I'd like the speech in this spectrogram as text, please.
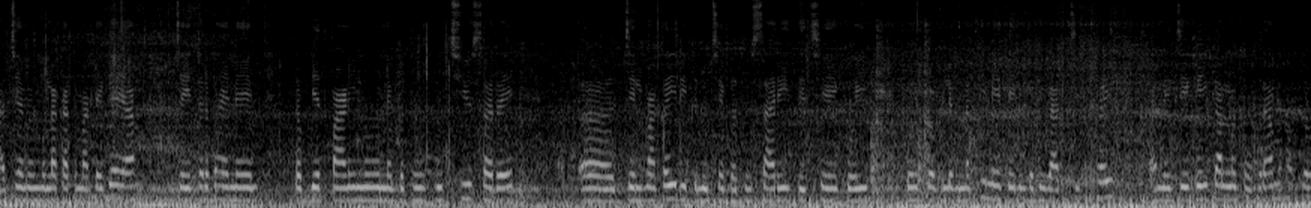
આજે અમે મુલાકાત માટે ગયા ચૈતરભાઈને તબિયત પાણીનું ને બધું પૂછ્યું સરે અ, જેલમાં કઈ રીતનું છે, બધું સારી રીતે છે, કોઈ કોઈ પ્રોબ્લેમ નથી ને તેની બધી વાતચીત થઈ અને જે ગઈકાલનો પ્રોગ્રામ હતો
